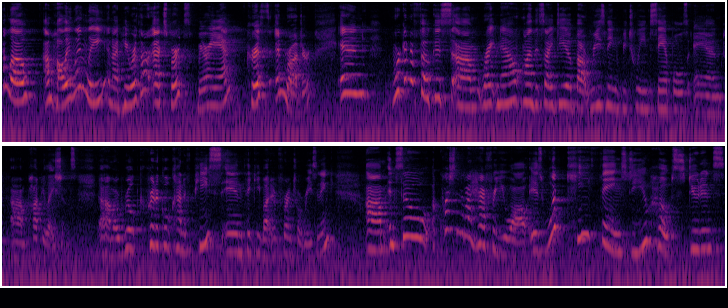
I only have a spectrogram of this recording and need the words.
Hello, I'm Hollylynne Lee, and I'm here with our experts, Marianne, Chris, and Roger. And we're going to focus um, right now on this idea about reasoning between samples and um, populations, um, a real critical kind of piece in thinking about inferential reasoning. Um, and so, a question that I have for you all is what key things do you hope students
